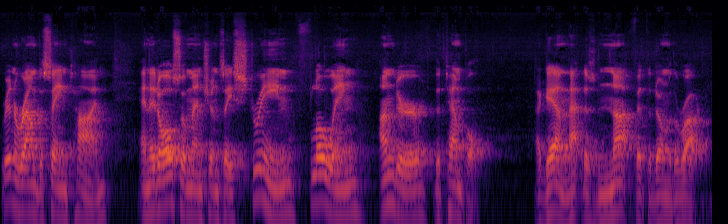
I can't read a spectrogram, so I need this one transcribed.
written around the same time. And it also mentions a stream flowing under the temple. Again, that does not fit the Dome of the Rock.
